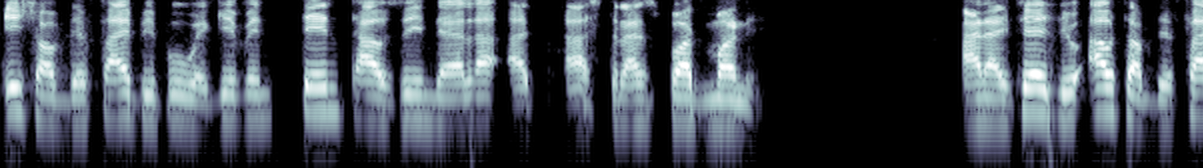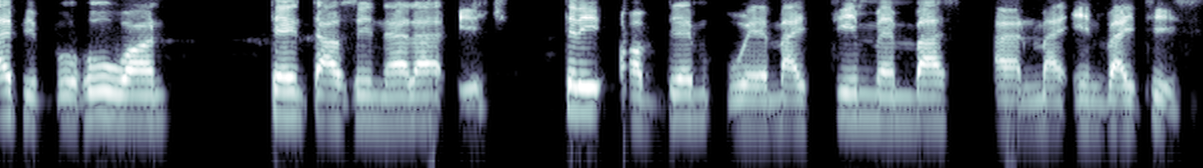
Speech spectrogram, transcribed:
Each of the five people were given 10,000 naira as transport money. And I tell you, out of the five people who won 10,000 naira each, three of them were my team members and my invitees.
